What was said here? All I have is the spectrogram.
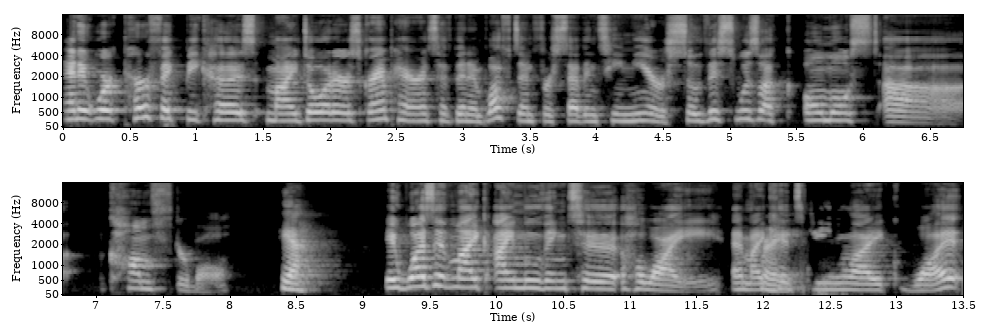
And it worked perfect because my daughter's grandparents have been in Bluffton for 17 years. So this was like almost uh comfortable. Yeah. It wasn't like I'm moving to Hawaii and my Right. kids being like, what?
